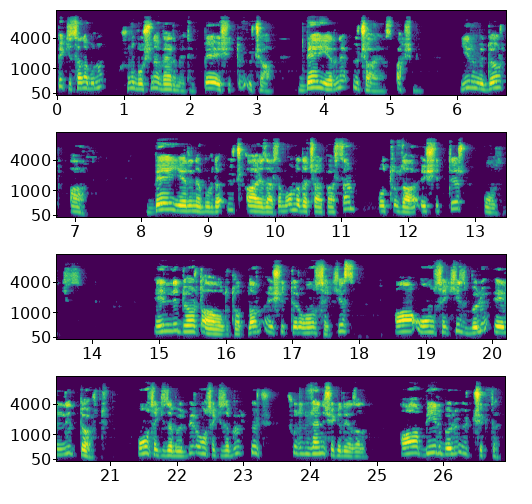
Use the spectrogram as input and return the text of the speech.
Peki sana bunu şunu boşuna vermedim. B eşittir 3A. B yerine 3A yaz. Bak şimdi. 24A. B yerine burada 3A yazarsam onunla da çarparsam 30A eşittir 18. 54A oldu toplam. Eşittir 18. A 18 bölü 54. 18'e böl 1, 18'e böl 3. Şurada düzenli şekilde yazalım. A 1 bölü 3 çıktı.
